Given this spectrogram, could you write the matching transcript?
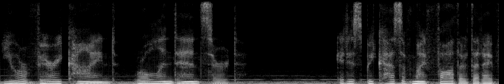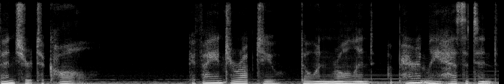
You are very kind, Roland answered. It is because of my father that I venture to call. If I interrupt you, though when Roland, apparently hesitant,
